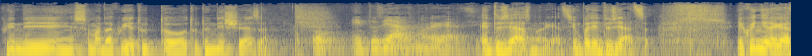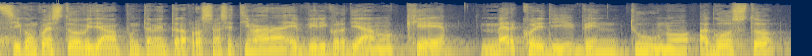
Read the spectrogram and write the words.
Quindi insomma da qui è tutto, tutto in discesa. Oh, entusiasmo ragazzi. Entusiasmo ragazzi, un po' di entusiasmo. E quindi ragazzi con questo vi diamo appuntamento la prossima settimana e vi ricordiamo che mercoledì 21 agosto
